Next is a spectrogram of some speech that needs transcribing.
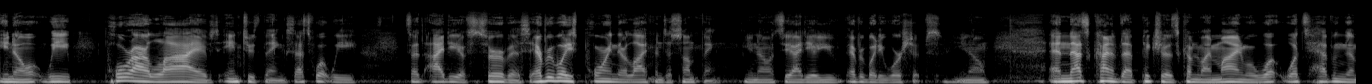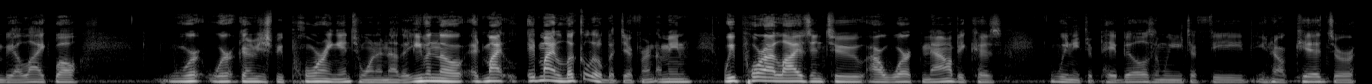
You know, we pour our lives into things. That's what we. It's that idea of service. Everybody's pouring their life into something. You know, it's the idea you everybody worships. You know, and that's kind of that picture that's come to my mind. Well, what what's heaven going to be like? Well, we're we're going to just be pouring into one another even though it might it might look a little bit different i mean we pour our lives into our work now because we need to pay bills and we need to feed you know kids or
